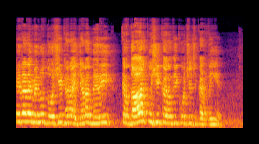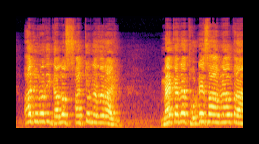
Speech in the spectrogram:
ਇਹਨਾਂ ਨੇ ਮੈਨੂੰ ਦੋਸ਼ੀ ਠਹਿਰਾਈ, ਜਿਹੜਾ ਮੇਰੀ ਕਿਰਦਾਰ ਕੁਸ਼ੀ ਕਰਨ ਦੀ ਕੋਸ਼ਿਸ਼ ਕਰਨੀ ਹੈ। ਅੱਜ ਉਹਨਾਂ ਦੀ ਗੱਲ ਉਹ ਸੱਚੋ ਨਜ਼ਰ ਆ ਗਈ। ਮੈਂ ਕਹਿੰਦਾ ਤੁਹਾਡੇ ਹਿਸਾਬ ਨਾਲ ਤਾਂ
